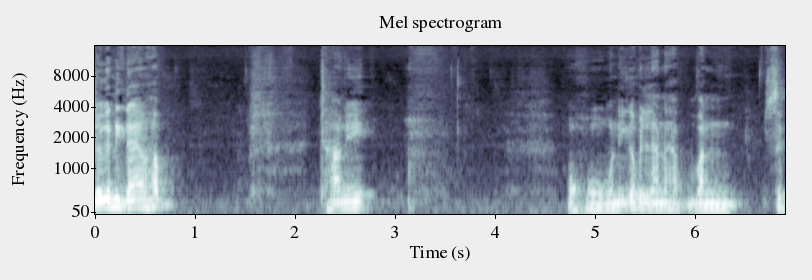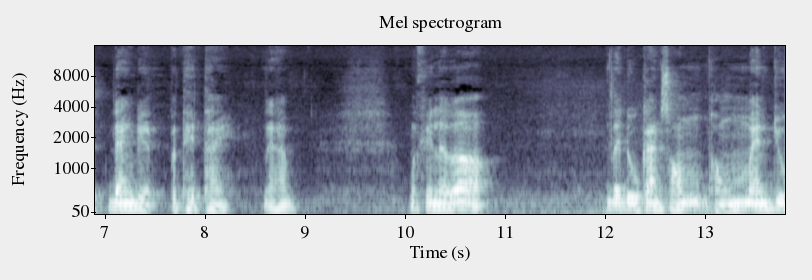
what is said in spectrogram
เจอกันอีกแล้วครับเช้านี้ โอ้โห วันนี้ก็เป็นแล้วนะครับ วันศึกแดงเดือดประเทศไทยนะครับ เมื่อคืนเราก็ได้ดูการซ้อมของแมนยู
